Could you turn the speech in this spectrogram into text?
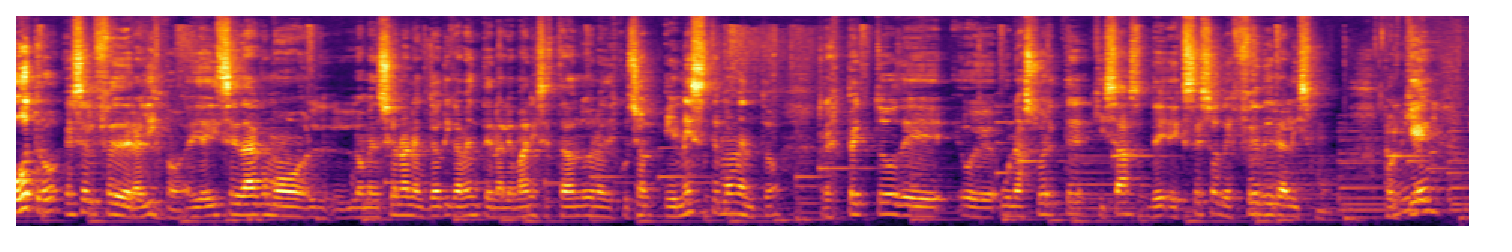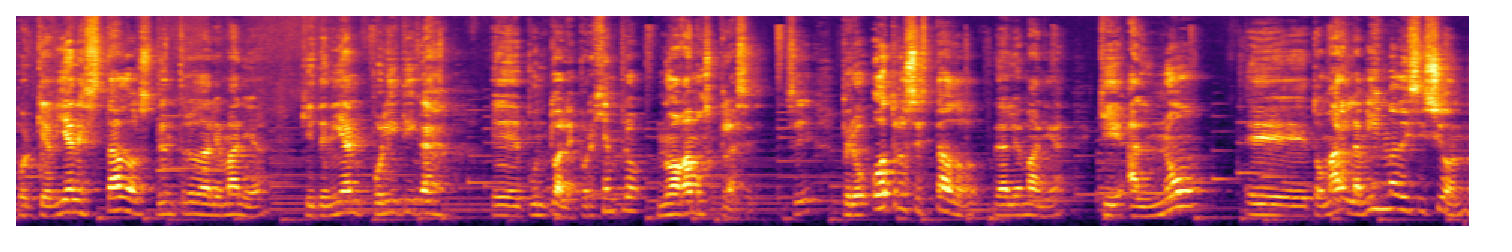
Otro es el federalismo. Y ahí se da, como lo menciono anecdóticamente, en Alemania se está dando una discusión en este momento respecto de eh, una suerte quizás de exceso de federalismo. ¿Por qué? Porque habían estados dentro de Alemania que tenían políticas eh, puntuales. Por ejemplo, no hagamos clases. ¿sí? Pero otros estados de Alemania que al no eh, tomar la misma decisión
